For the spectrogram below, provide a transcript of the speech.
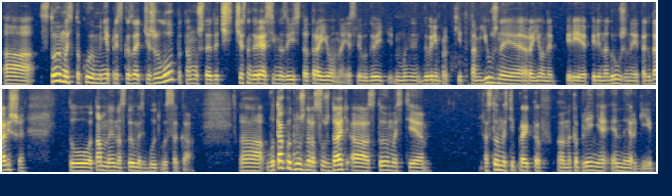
А, стоимость такую мне предсказать тяжело, потому что это, честно говоря, сильно зависит от района. Если вы говорите, мы говорим про какие-то там южные районы, пере, перенагруженные и так дальше, то там, наверное, стоимость будет высока. А, вот так вот нужно рассуждать о стоимости о стоимости проектов а, накопления энергии.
